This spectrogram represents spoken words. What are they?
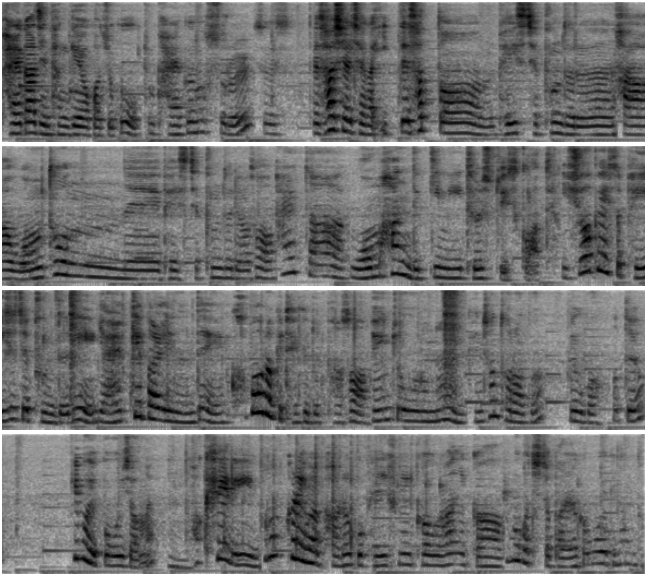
밝아진 단계여가지고 좀 밝은 호수를 쓰겠습니다. 근데 사실 제가 이때 샀던 베이스 제품들은 다 웜톤의 베이스 제품들이어서 살짝 웜한 느낌이 들 수도 있을 것 같아요. 이 슈어베이스 베이스 제품들이 얇게 발리는데 커버력이 되게 높아서 개인적으로는 괜찮더라고요. 이거 봐. 어때요? 피부 예뻐 보이지 않아요? 음, 확실히 톤크림을 바르고 베이스 메이크업을 하니까 피부가 진짜 맑아 보이긴 한다.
